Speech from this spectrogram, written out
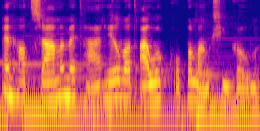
en had samen met haar heel wat oude koppen langs zien komen.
